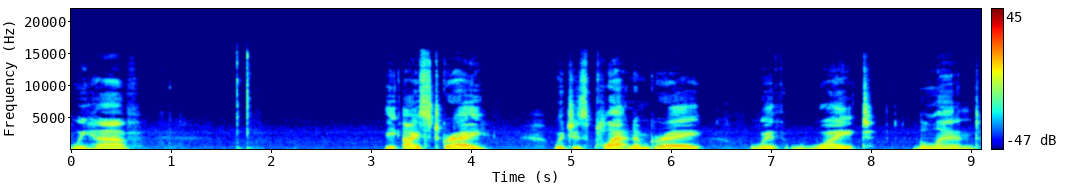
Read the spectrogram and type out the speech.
we have the Iced Gray, which is Platinum Gray with white blend.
